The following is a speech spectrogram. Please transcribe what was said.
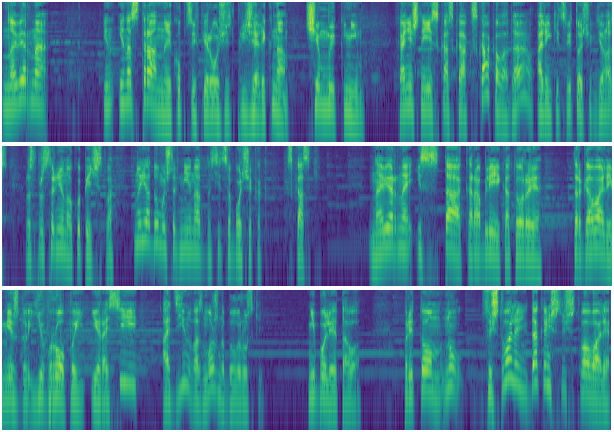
Наверное, ин- иностранные купцы в первую очередь приезжали к нам, чем мы к ним. Конечно, есть сказка Акскакова, да, «Аленький цветочек», где у нас распространено купечество, но я думаю, что к ней надо относиться больше как к сказке. Наверное, из 100 кораблей, которые торговали между Европой и Россией, один, возможно, был русский. Не более того. Притом, ну, существовали они? Да, конечно, существовали.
